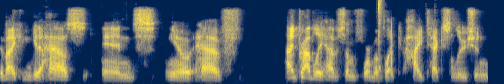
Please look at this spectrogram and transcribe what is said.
if I can get a house and you know have, I'd probably have some form of like high tech solution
